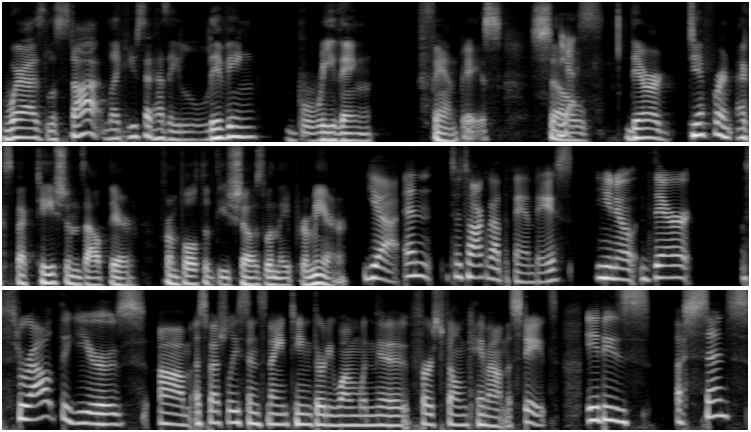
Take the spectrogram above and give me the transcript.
Whereas Lestat, like you said, has a living, breathing fan base. So yes. there are different expectations out there from both of these shows when they premiere. Yeah. And to talk about the fan base, you know, there throughout the years, um, especially since 1931 when the first film came out in the States, it is a sense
